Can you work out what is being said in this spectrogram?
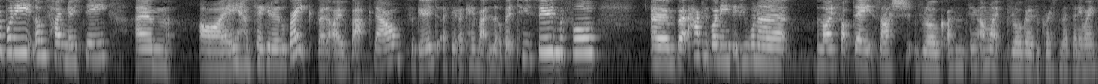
everybody, long time no see. Um, I have taken a little break, but I'm back now for good. I think I came back a little bit too soon before. Um, but happy bunnies, if you want a life update slash vlog, I think I might vlog over Christmas anyway.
